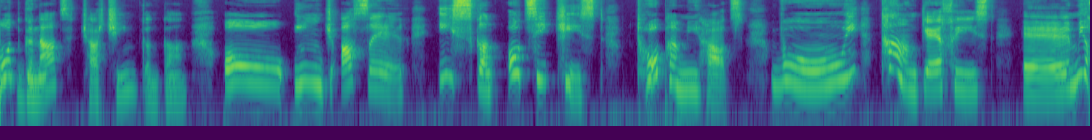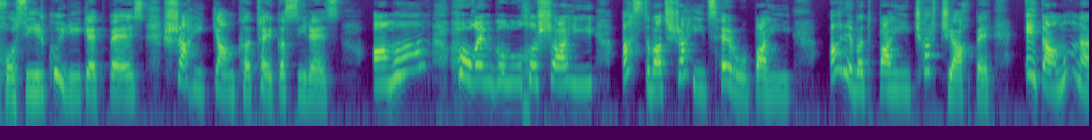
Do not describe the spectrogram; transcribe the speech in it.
մոտ գնաց չարչին կնկան օ ինչ ասեղ իսկն օցի քիստ թոփը մի հաց վույ թանկ է խիստ է մի խոսիր քույրիկ այդպես շահի կյանքը թե կսիրես Աման, հողեմ գլուխը շահի, Աստված շահից հերու պահի, արևդ պահի չարչի ախպեր, էդ անունը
